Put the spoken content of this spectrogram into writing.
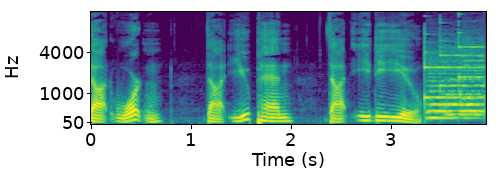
knowledge.wharton.upenn.edu.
